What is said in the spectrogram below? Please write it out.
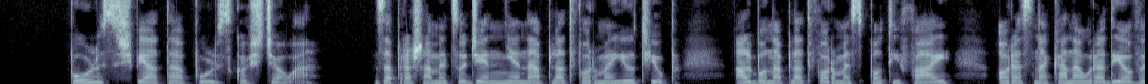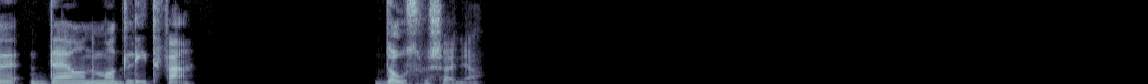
Puls Świata, Puls Kościoła. Zapraszamy codziennie na platformę YouTube albo na platformę Spotify oraz na kanał radiowy Deon Modlitwa. Do usłyszenia.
